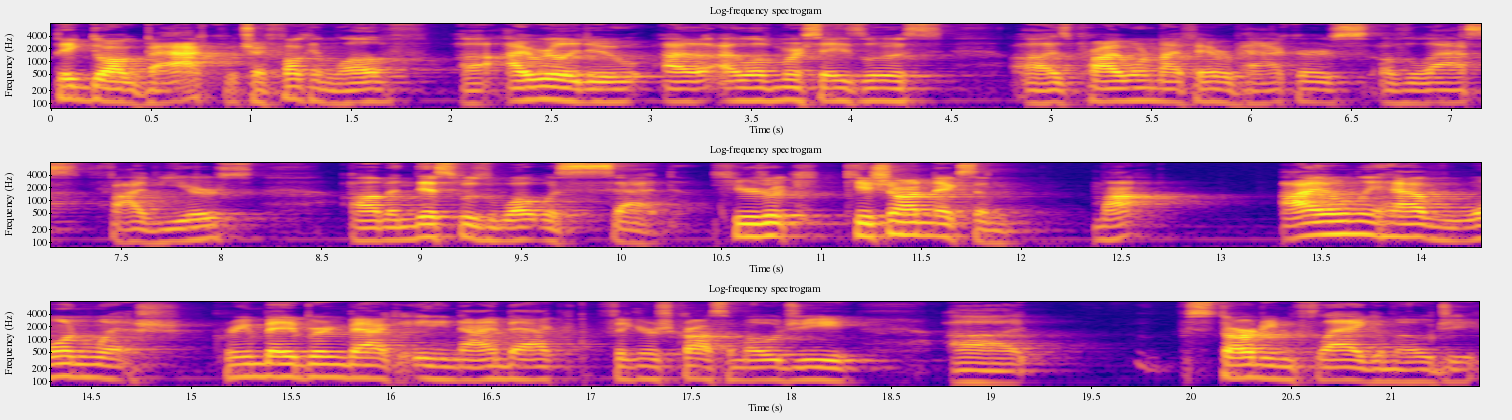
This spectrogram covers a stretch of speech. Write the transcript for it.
Big Dog back, which I fucking love. Uh, I really do. I, I love Marcedes Lewis. Uh, is probably one of my favorite Packers of the last five years. Um, and this was what was said. Here's what Keisean Nixon. My, I only have one wish. Green Bay bring back 89 back, fingers crossed emoji, uh, starting flag emoji.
